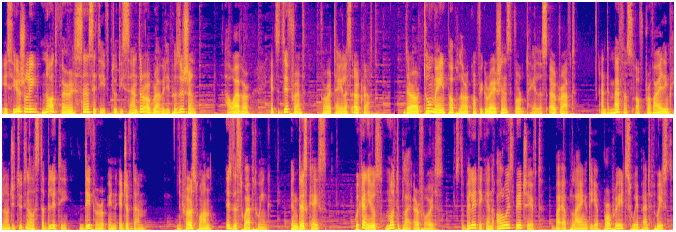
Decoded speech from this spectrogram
is usually not very sensitive to the center of gravity position. However, it's different for a tailless aircraft. There are two main popular configurations for tailless aircraft, and the methods of providing longitudinal stability differ in each of them. The first one is the swept wing. In this case, we can use multiply airfoils. Stability can always be achieved by applying the appropriate sweep and twist.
